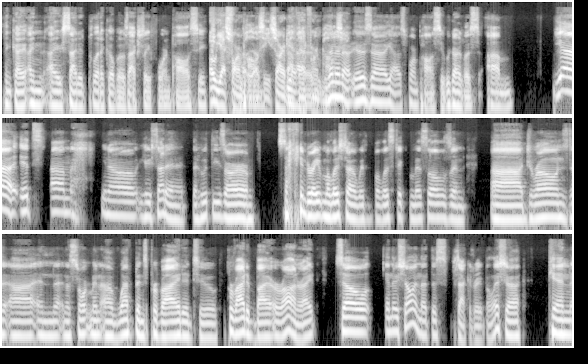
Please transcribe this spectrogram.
I think I, I, I cited Politico, but it was actually foreign policy. Oh yes, foreign uh, policy. Sorry about yeah, that. Foreign policy. No, no, no. It was uh, yeah, it was foreign policy. Regardless, um, yeah, it's um, you know, you said it. The Houthis are second-rate militia with ballistic missiles and uh, drones uh, and an assortment of weapons provided to provided by Iran, right? So, and they're showing that this second-rate militia can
